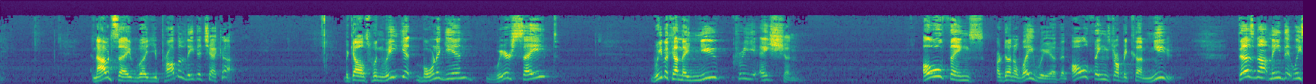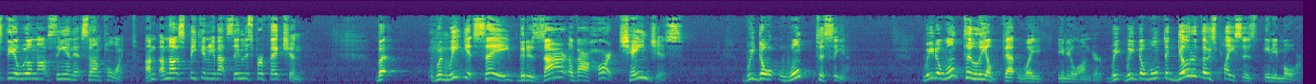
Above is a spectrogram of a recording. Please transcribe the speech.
And I would say, well, you probably need to check up. Because when we get born again, we're saved, we become a new creation. Old things are done away with, and all things are become new. Does not mean that we still will not sin at some point. I'm, I'm not speaking about sinless perfection. But when we get saved, the desire of our heart changes. We don't want to sin. We don't want to live that way any longer. We, we don't want to go to those places anymore.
